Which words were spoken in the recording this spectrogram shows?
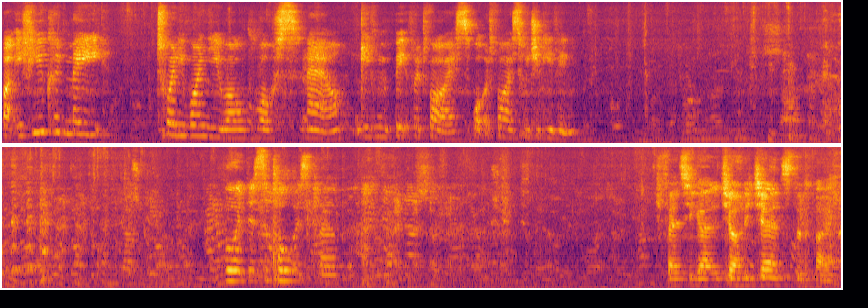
But if you could meet 21 year old Ross now and give him a bit of advice, what advice would you give him? Avoid the supporters club. Fancy going to Charlie Chan's tonight?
